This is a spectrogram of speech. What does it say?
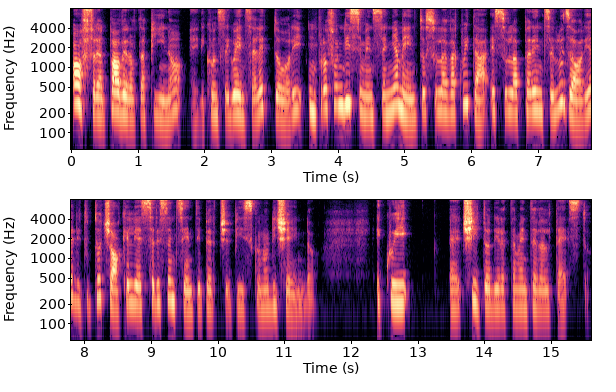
offre al povero tapino e di conseguenza ai lettori un profondissimo insegnamento sulla vacuità e sull'apparenza illusoria di tutto ciò che gli esseri senzienti percepiscono, dicendo e qui eh, cito direttamente dal testo.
